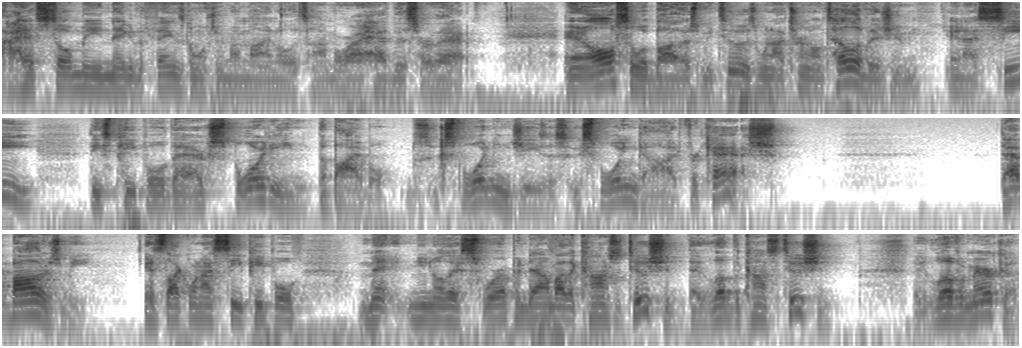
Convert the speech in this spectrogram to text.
I have so many negative things going through my mind all the time, or I have this or that. And also, what bothers me too is when I turn on television and I see these people that are exploiting the Bible, exploiting Jesus, exploiting God for cash. That bothers me. It's like when I see people, you know, they swear up and down by the Constitution. They love the Constitution. They love America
